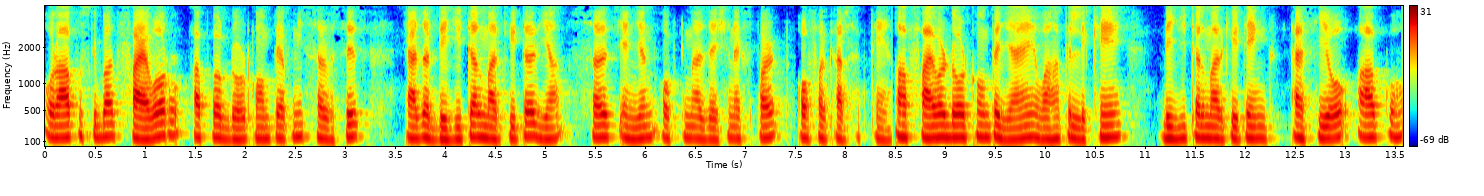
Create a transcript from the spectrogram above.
और आप उसके बाद फाइवर और अपवर्क डॉट कॉम पर अपनी services as a digital marketer या search engine optimisation expert offer कर सकते हैं। आप फाइवर डॉट कॉम पर जाएँ, वहाँ पर लिखें डिजिटल मार्केटिंग एसईओ आपको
